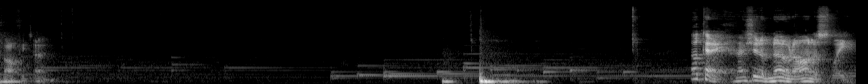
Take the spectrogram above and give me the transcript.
Coffee time. Okay, I should have known, honestly.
